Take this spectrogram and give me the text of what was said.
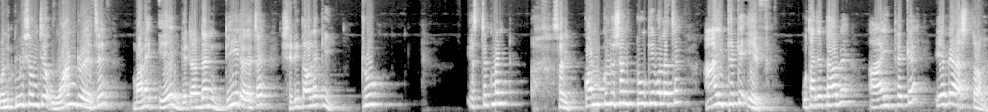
কনক্লুশন যে ওয়ান রয়েছে মানে এ গ্রেটার দেন ডি রয়েছে, সেটি তাহলে কি? True statement sorry conclusion two কি বলেছে? আই থেকে এফ কোথায় যেতে হবে? আই থেকে এফে আসতে হবে।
